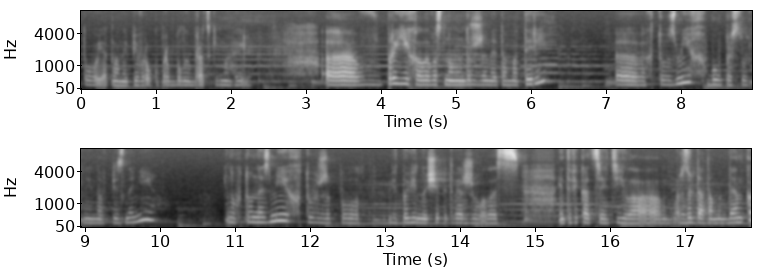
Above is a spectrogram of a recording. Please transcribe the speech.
того, як вони півроку пробули в братській могилі. Е, Приїхали в основному дружини та матері. Е, Хто зміг, був присутній на впізнанні. Ну, хто не зміг, хто вже по відповідно ще підтверджувалась ідентифікація тіла результатами ДНК.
